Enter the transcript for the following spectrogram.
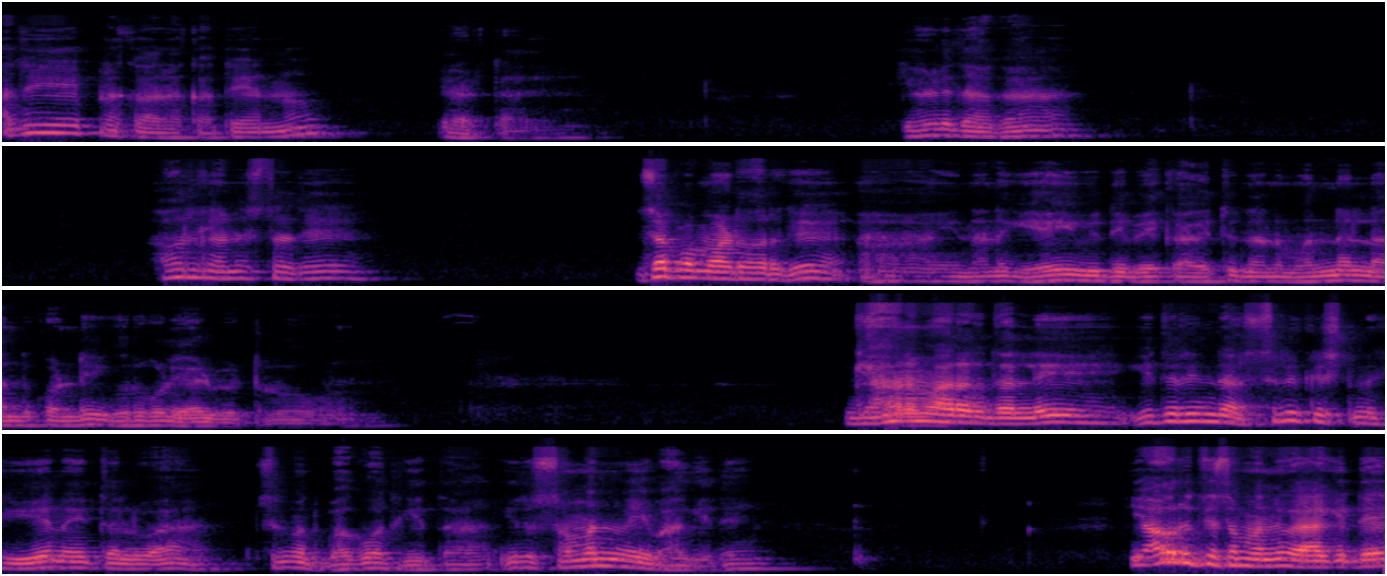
ಅದೇ ಪ್ರಕಾರ ಕಥೆಯನ್ನು ಹೇಳ್ತಾರೆ ಹೇಳಿದಾಗ ಅವ್ರಿಗೆ ಅನ್ನಿಸ್ತದೆ, ಜಪ ಮಾಡುವವ್ರಿಗೆ ನನಗೆ ಏ ವಿಧಿ ಬೇಕಾಗಿತ್ತು ನನ್ನ ಮನ್ನೆಲ್ಲ ಅಂದುಕೊಂಡು ಗುರುಗಳು ಹೇಳ್ಬಿಟ್ರು. ಜ್ಞಾನ ಮಾರ್ಗದಲ್ಲಿ ಇದರಿಂದ ಶ್ರೀಕೃಷ್ಣನಿಗೆ ಏನೈತಲ್ವಾ? ಶ್ರೀಮದ್ ಭಗವದ್ಗೀತಾ, ಇದು ಸಮನ್ವಯವಾಗಿದೆ. ಯಾವ ರೀತಿ ಸಮನ್ವಯ ಆಗಿದೆ?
